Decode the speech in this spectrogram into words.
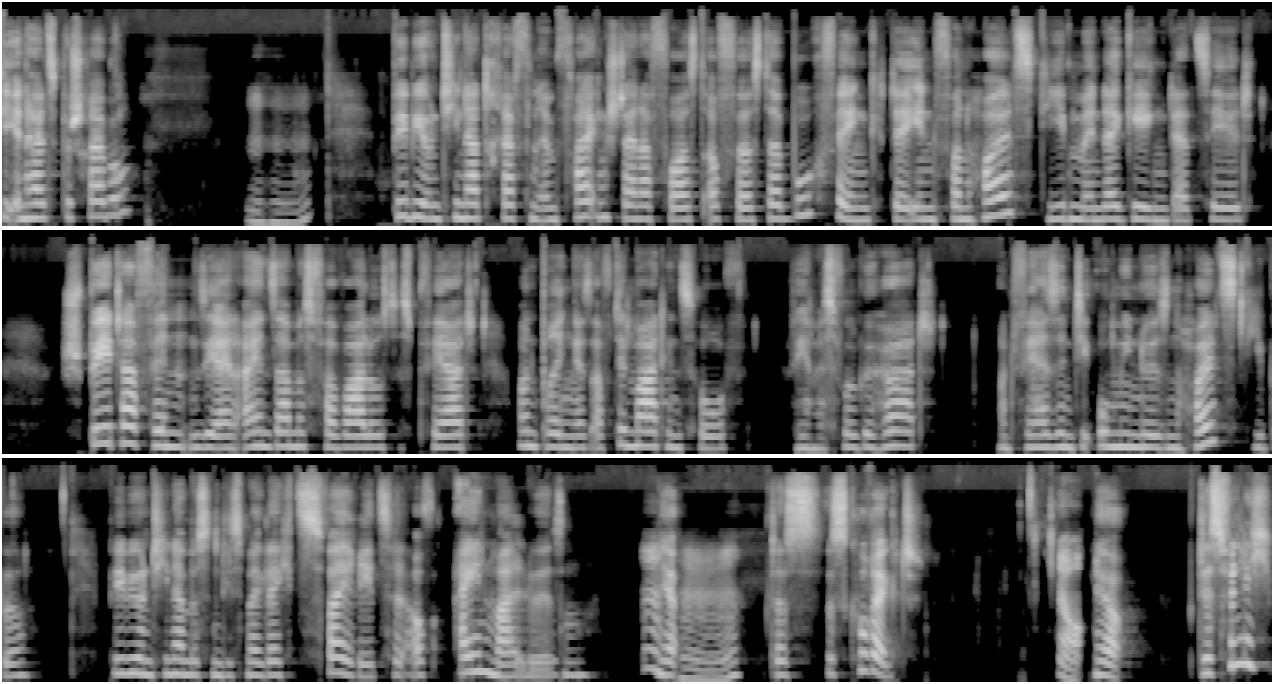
Die Inhaltsbeschreibung. Mhm. Bibi und Tina treffen im Falkensteiner Forst auf Förster Buchfink, der ihnen von Holzdieben in der Gegend erzählt. Später finden sie ein einsames, verwahrlostes Pferd und bringen es auf den Martinshof. Wem es wohl gehört? Und wer sind die ominösen Holzdiebe? Bibi und Tina müssen diesmal gleich zwei Rätsel auf einmal lösen. Ja. Mhm. Das ist korrekt. Ja. Ja. Das finde ich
